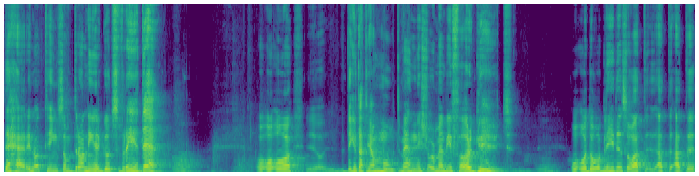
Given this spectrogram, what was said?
det här är någonting som drar ner Guds vrede. Och, och, det är ju inte att vi har mot människor, men vi är för Gud. Och, och, då blir det så att, att, att eh,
